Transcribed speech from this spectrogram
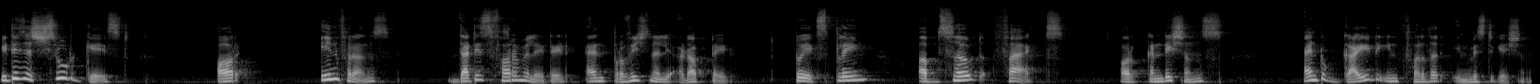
it is a shrewd guess or inference that is formulated and provisionally adopted to explain observed facts or conditions and to guide in further investigation.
